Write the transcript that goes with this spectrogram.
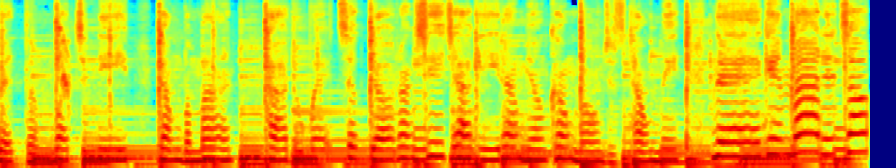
rhythm what you need 평범한 하루의 특별한 시작이라면 come on just tell me 내게 말해줘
